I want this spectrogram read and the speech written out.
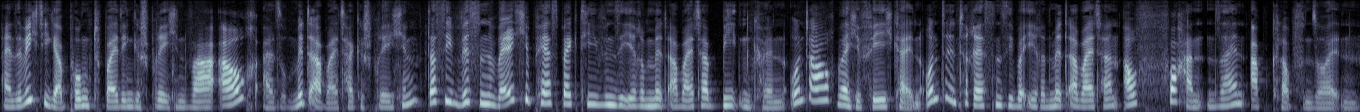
Ein sehr wichtiger Punkt bei den Gesprächen war auch, also Mitarbeitergesprächen, dass sie wissen, welche Perspektiven sie ihrem Mitarbeiter bieten können und auch welche Fähigkeiten und Interessen sie bei ihren Mitarbeitern auf Vorhandensein abklopfen sollten.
